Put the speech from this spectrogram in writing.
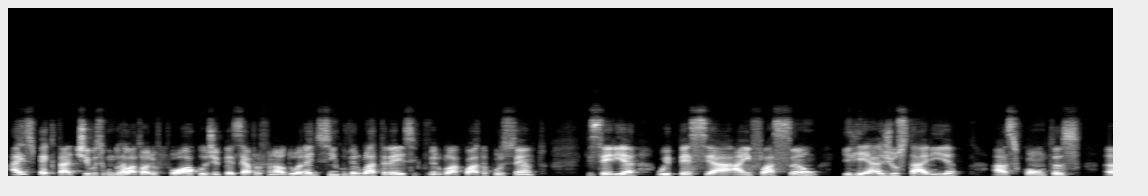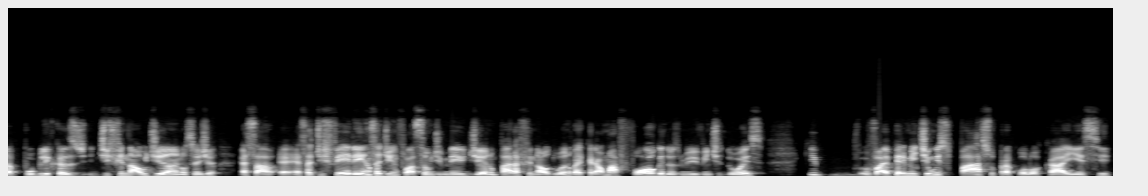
A expectativa, segundo o relatório Focus, de IPCA para o final do ano é de 5,3%, 5,4%, que seria o IPCA, a inflação, que reajustaria as contas uh, públicas de final de ano, ou seja, essa, essa diferença de inflação de meio de ano para final do ano vai criar uma folga em 2022 que vai permitir um espaço para colocar esse,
